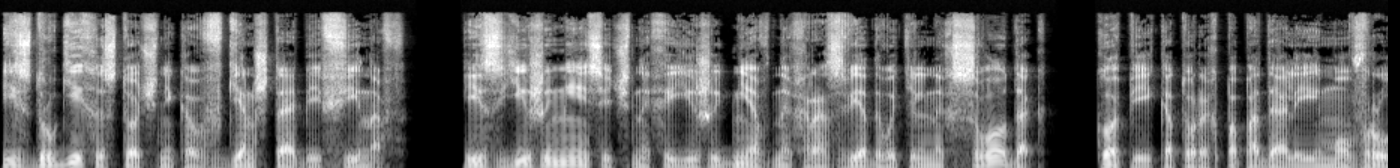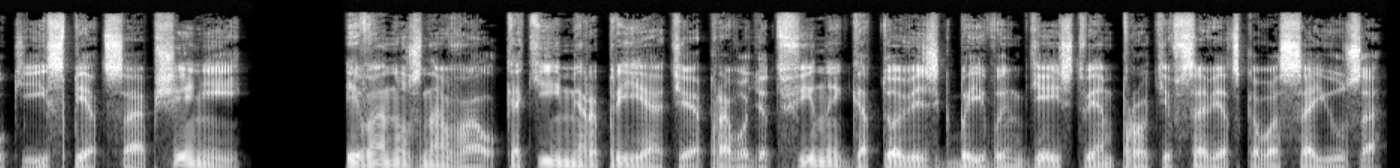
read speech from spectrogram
Из других источников в генштабе финнов, из ежемесячных и ежедневных разведывательных сводок, копии которых попадали ему в руки и спецсообщений, Иван узнавал, какие мероприятия проводят финны, готовясь к боевым действиям против Советского Союза.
